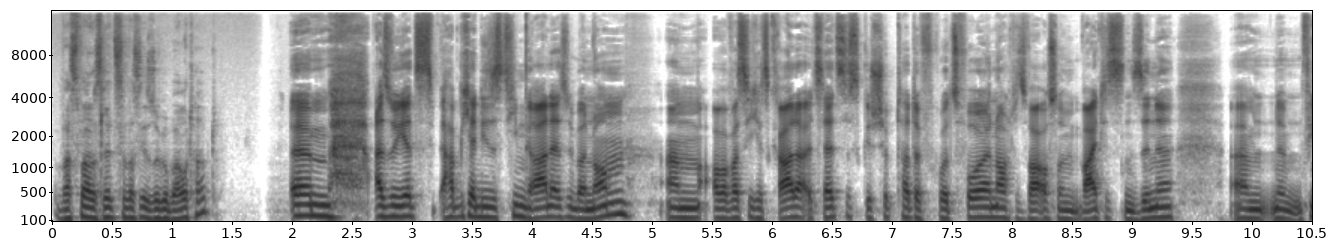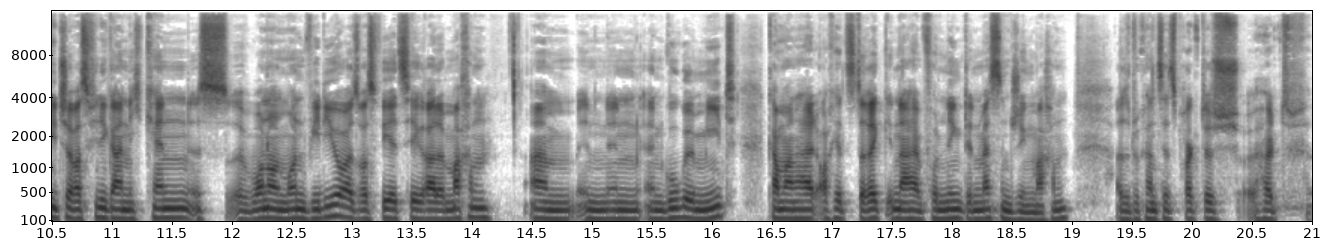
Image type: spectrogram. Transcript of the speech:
Was war das letzte, was ihr so gebaut habt? Ähm, also jetzt habe ich ja dieses Team gerade erst übernommen. Ähm, aber was ich jetzt gerade als letztes geschippt hatte, kurz vorher noch, das war auch so im weitesten Sinne ähm, ein Feature, was viele gar nicht kennen, ist äh, One-on-One-Video, also was wir jetzt hier gerade machen ähm, in, in, in Google Meet kann man halt auch jetzt direkt innerhalb von LinkedIn Messaging machen. Also du kannst jetzt praktisch halt,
